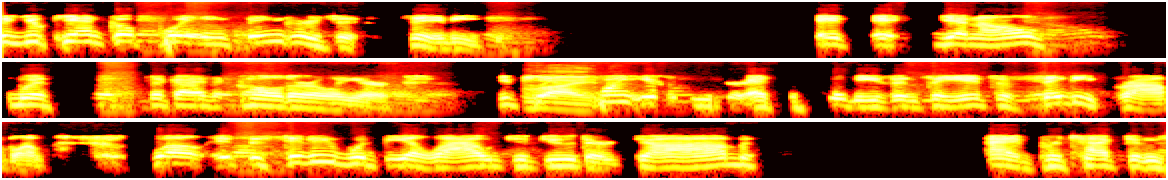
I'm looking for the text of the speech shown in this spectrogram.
So you can't go pointing fingers at city. It, it, you know, with, with the guy that called earlier. You can't Right. point your finger at the cities and say it's a city problem. Well, if the city would be allowed to do their job and protect and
